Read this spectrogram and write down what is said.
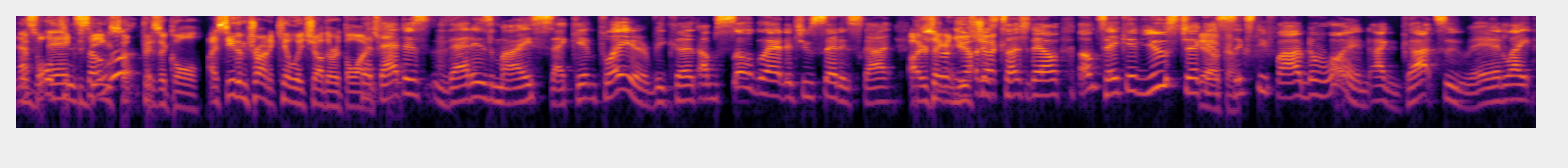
with both teams so being so physical, I see them trying to kill each other at the line. but that is that is my second player because I'm so glad that you said it, Scott. Oh, you're Short taking Juszczyk? touchdown. I'm taking Juszczyk Yeah, at okay. 65 to 1. I got to, man. Like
